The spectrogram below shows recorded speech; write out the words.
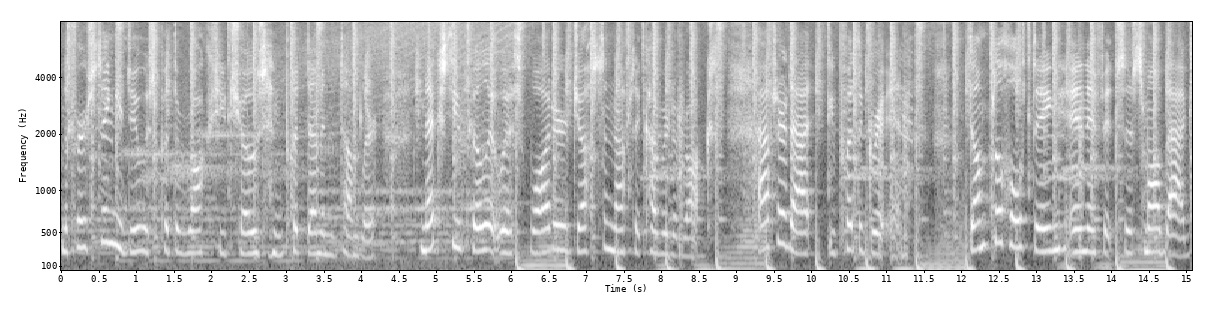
The first thing you do is put the rocks you chose and put them in the tumbler. Next you fill it with water just enough to cover the rocks. After that, you put the grit in. Dump the whole thing in if it's a small bag.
